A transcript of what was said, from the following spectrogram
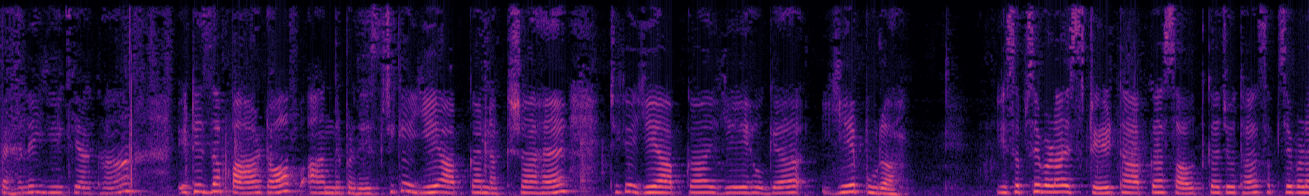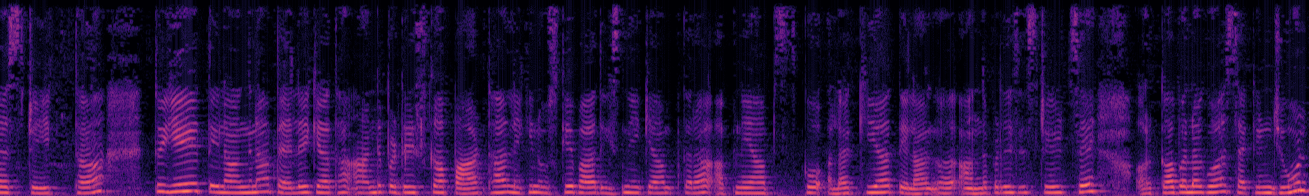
पहले ये क्या था it is a part of Andhra Pradesh ठीक है ये आपका नक्शा है ठीक है ये आपका ये हो गया ये पूरा ये सबसे बड़ा स्टेट था आपका साउथ का जो था सबसे बड़ा स्टेट था तो ये तेलंगाना पहले क्या था आंध्र प्रदेश का पार्ट था लेकिन उसके बाद इसने क्या करा अपने आप को अलग किया तेलंग आंध्र प्रदेश स्टेट से और कब अलग हुआ सेकेंड जून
